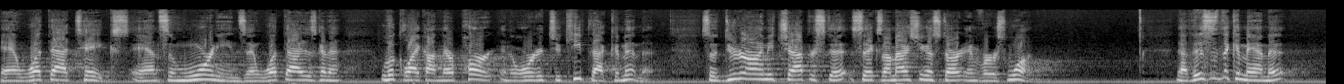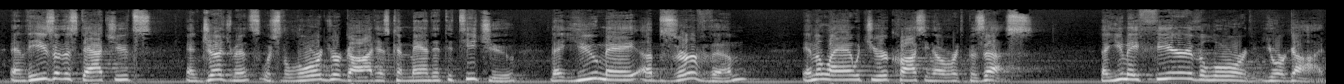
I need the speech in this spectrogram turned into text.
and what that takes, and some warnings and what that is going to look like on their part in order to keep that commitment. So, Deuteronomy chapter 6, I'm actually going to start in verse 1. Now, this is the commandment, and these are the statutes and judgments which the Lord your God has commanded to teach you, that you may observe them in the land which you are crossing over to possess, that you may fear the Lord your God,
